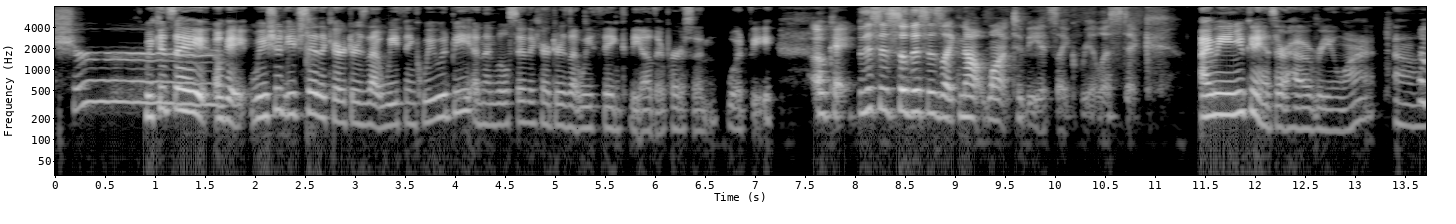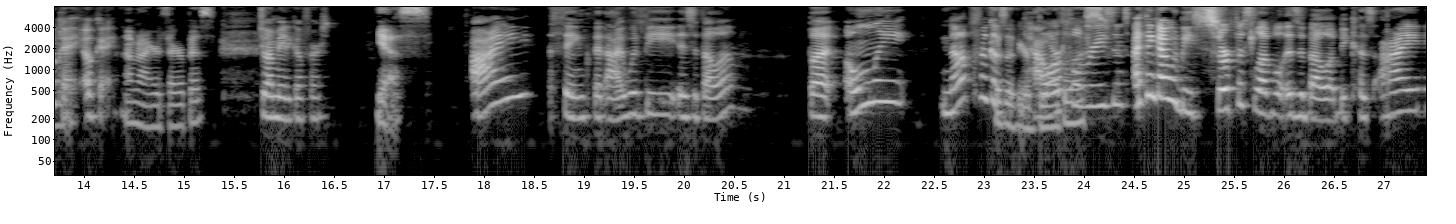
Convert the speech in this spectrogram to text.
sure. We could say, okay, we should each say the characters that we think we would be, and then we'll say the characters that we think the other person would be. Okay, this is so. This is like not want to be. It's like realistic. I mean, you can answer however you want. Um, Okay, okay. I'm not your therapist. Do you want me to go first? Yes. I think that I would be Isabella, but only not for the of your powerful reasons. I think I would be surface level Isabella because I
